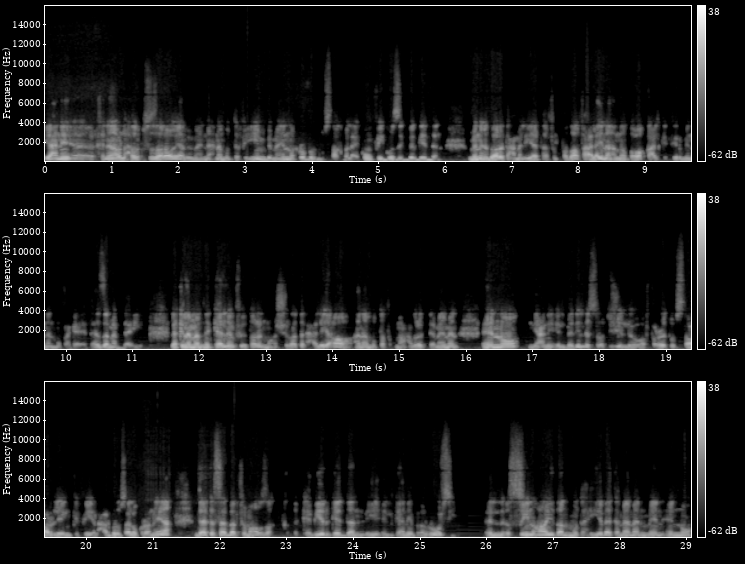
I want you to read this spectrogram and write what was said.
يعني آه، خلينا أقول لحضرتك استاذه راويه بما إن إحنا متفقين بما إن حروب المستقبل هيكون في جزء كبير جدا من إدارة عملياتها في الفضاء فعلينا أن نتوقع الكثير من المفاجآت هذا مبدئيا. لكن لما بنتكلم في إطار المؤشرات الحالية آه أنا متفق مع حضرتك تماما إنه يعني البديل الاستراتيجي اللي وفرته ستارلينك في الحرب الروسية الأوكرانية ده تسبب في مأزق كبير جدا للجانب الروسي. الصين أيضا متهيبة تماما من إنه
